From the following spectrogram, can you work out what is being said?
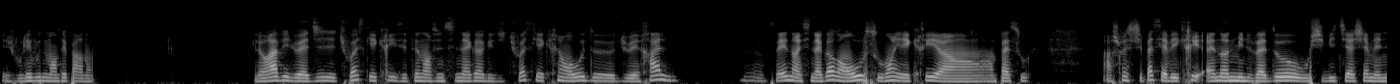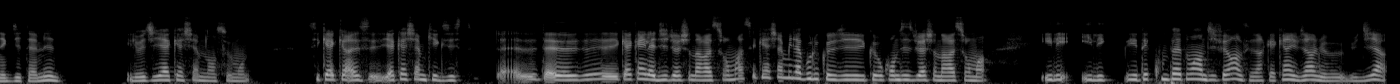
et je voulais vous demander pardon. Et le Rav, il lui a dit, tu vois ce qui est écrit, ils étaient dans une synagogue, il dit, tu vois ce qui est écrit en haut du Echal? Vous savez, dans les synagogues, en haut, souvent, il écrit un, un pasouk. Alors, je ne sais pas s'il y avait écrit Enon Milvado ou Shibiti Hashem Lenegditamid. Il lui a dit, il y a qu'Hachem dans ce monde. Si quelqu'un, il y a qu'Hachem qui existe. Quelqu'un il a dit du Hachanara sur moi, c'est qu'Hacham il a voulu qu'on dise du Hachanara sur moi. Il, est, il, était complètement indifférent, c'est-à-dire quelqu'un il vient lui, lui dire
